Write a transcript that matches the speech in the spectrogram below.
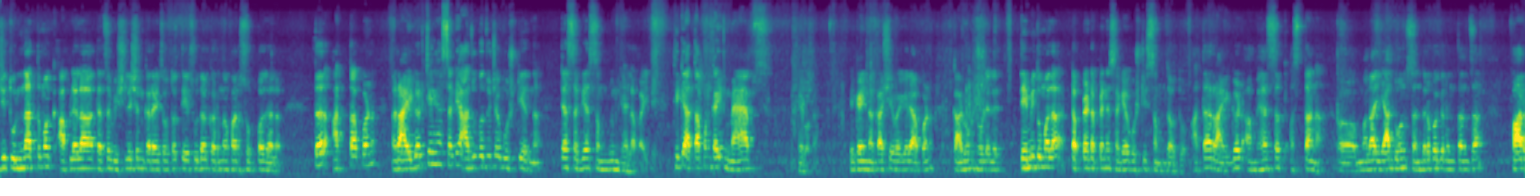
जी तुलनात्मक आपल्याला त्याचं विश्लेषण करायचं होतं ते सुद्धा करणं फार सोपं झालं. तर आत्ता पण रायगडच्या ह्या सगळ्या आजूबाजूच्या गोष्टी आहेत ना त्या सगळ्या समजून घ्यायला पाहिजे. ठीक आहे आता आपण काही मॅप्स हे बघा. हे काही नकाशे वगैरे आपण काढून ठेवलेले आहेत. ते मी तुम्हाला टप्प्याटप्प्याने सगळ्या गोष्टी समजावतो. आता रायगड अभ्यासत असताना मला या दोन संदर्भ ग्रंथांचा फार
